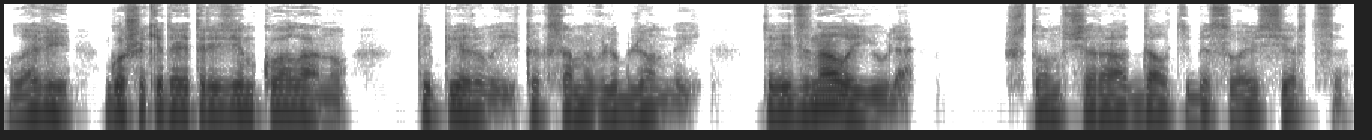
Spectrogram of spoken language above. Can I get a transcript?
Лови, Гоша кидает резинку Алану. Ты первый, как самый влюбленный. Ты ведь знала, Юля, что он вчера отдал тебе свое сердце?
